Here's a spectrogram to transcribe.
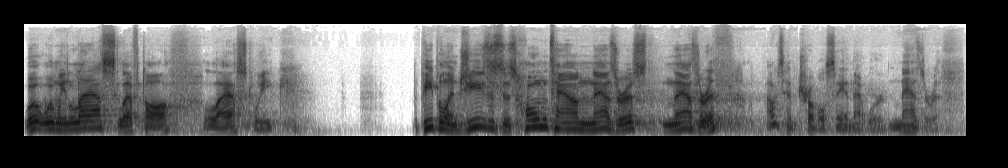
Well, when we last left off last week, the people in Jesus' hometown, Nazareth, Nazareth, I always have trouble saying that word, Nazareth.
